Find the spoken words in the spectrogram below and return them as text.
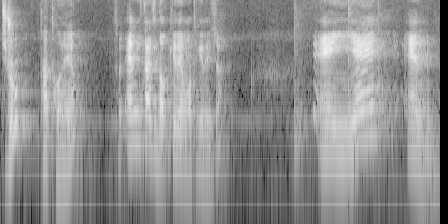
주룩 다 더해요. 그래서 n까지 넣게 되면 어떻게 되죠? a의 n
